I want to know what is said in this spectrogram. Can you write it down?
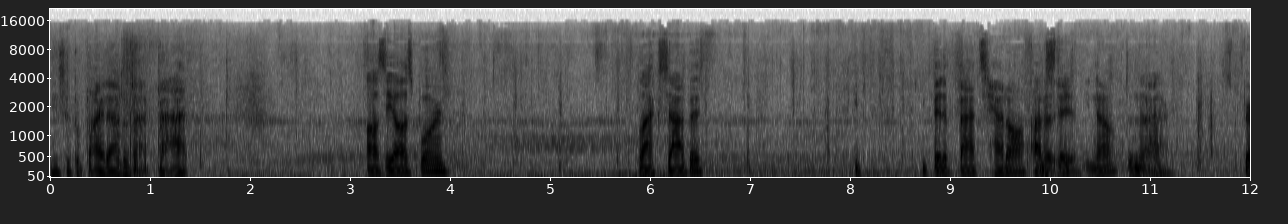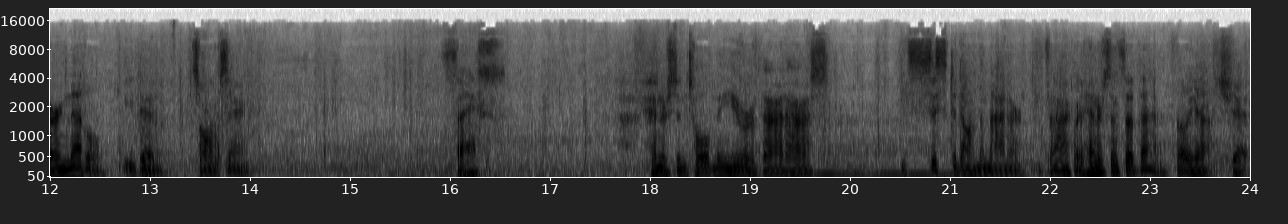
You took a bite out of that bat? Ozzy Osbourne? Black Sabbath? He, he bit a bat's head off I on don't- yeah. you know? Doesn't No. matter. It's very metal what you did. That's all I'm saying. Thanks. Henderson told me you were a badass. Insisted on the matter, in fact. Wait, Henderson said that? Oh, yeah, shit.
